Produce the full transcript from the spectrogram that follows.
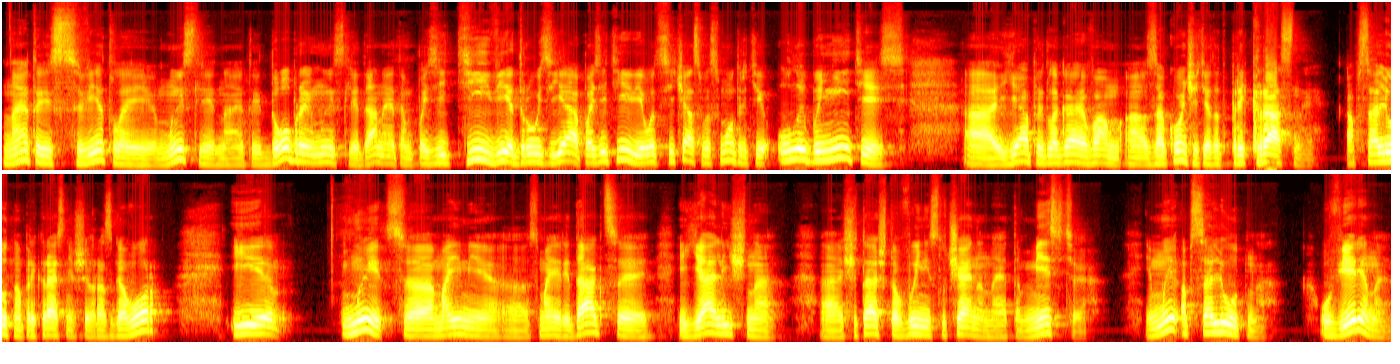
На этой светлой мысли, на этой доброй мысли, да, на этом позитиве, друзья, позитиве. Вот сейчас вы смотрите, улыбнитесь. А, я предлагаю вам а, закончить этот прекрасный, абсолютно прекраснейший разговор. И мы с, а, моими, с моей редакцией, и я лично считаю, что вы не случайно на этом месте. И мы абсолютно уверены,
